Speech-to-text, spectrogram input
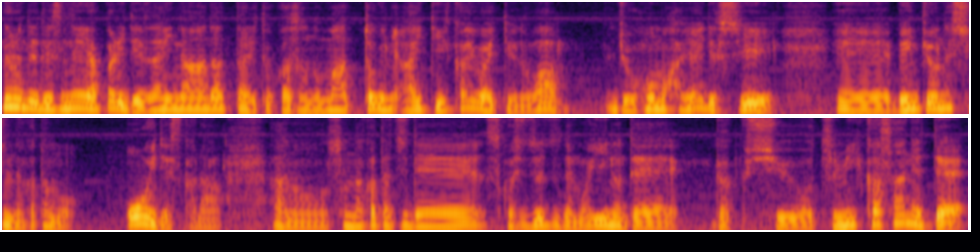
なのでですね、やっぱりデザイナーだったりとか、そのまあ特に IT 界隈っていうのは、情報も早いですし、えー、勉強熱心な方も多いですからあのそんな形で少しずつでもいいので学習を積み重ねて、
